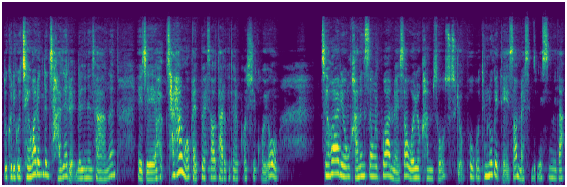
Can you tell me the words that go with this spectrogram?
또 그리고 재활용된 자재를 늘리는 사항은 이제 향후 발표에서 다루게 될 것이고요. 재활용 가능성을 포함해서 원료 감소, 수수료, 보고 등록에 대해서 말씀드리겠습니다.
